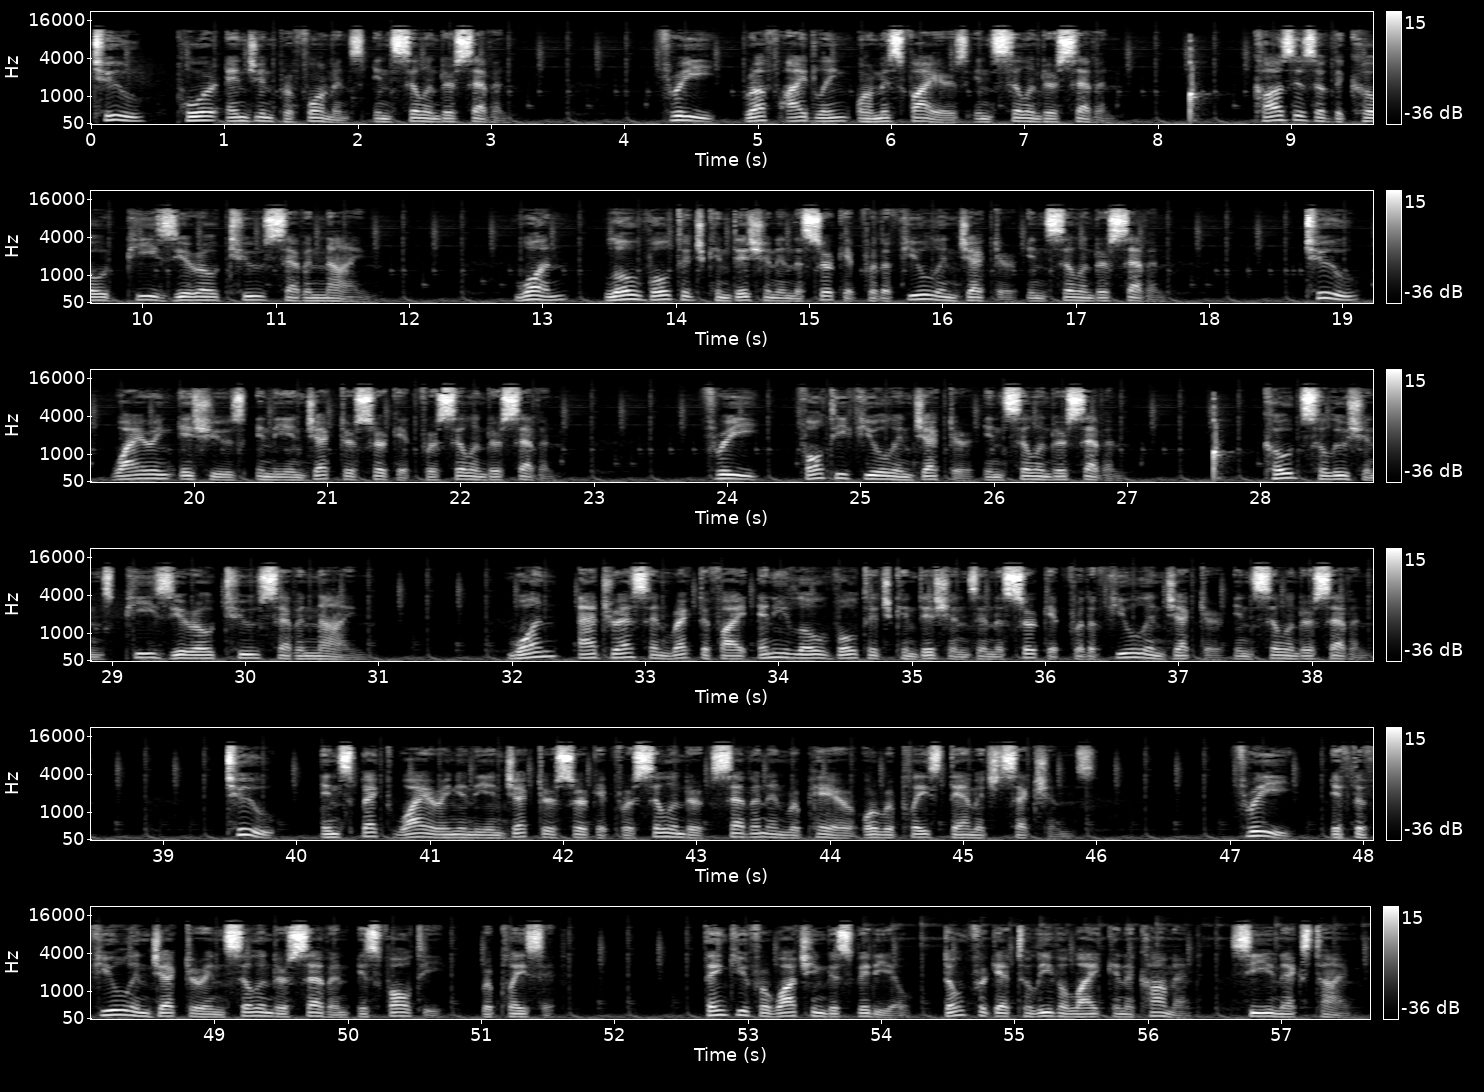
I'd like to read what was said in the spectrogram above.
2. Poor engine performance in cylinder 7. 3. Rough idling or misfires in cylinder 7. Causes of the code P0279 1. Low voltage condition in the circuit for the fuel injector in cylinder 7. 2. Wiring issues in the injector circuit for cylinder 7. 3. Faulty fuel injector in cylinder 7. Code Solutions P0279 1. Address and rectify any low voltage conditions in the circuit for the fuel injector in cylinder 7. 2. Inspect wiring in the injector circuit for cylinder 7 and repair or replace damaged sections. 3. If the fuel injector in cylinder 7 is faulty, replace it. Thank you for watching this video, don't forget to leave a like and a comment, see you next time.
